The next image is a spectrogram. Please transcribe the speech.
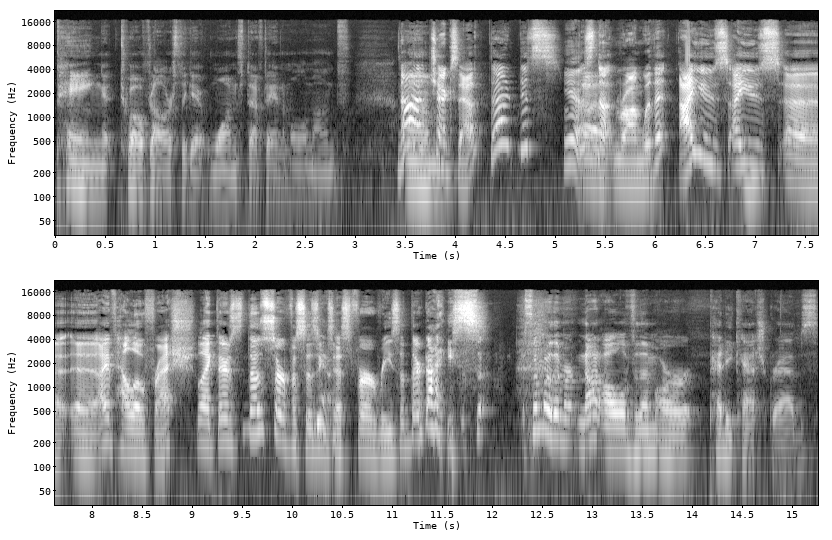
paying twelve dollars to get one stuffed animal a month. No, Um, it checks out. That it's Yeah. there's Uh, nothing wrong with it. I use I use uh, uh I have HelloFresh. Like there's those services exist for a reason. They're nice. Some of them are not all of them are petty cash grabs.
